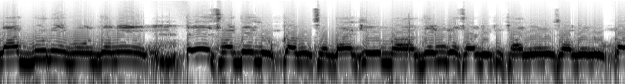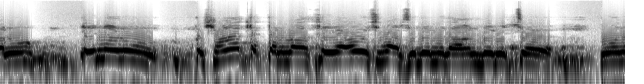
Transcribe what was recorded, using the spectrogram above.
ਲਾਗੂ ਨਹੀਂ ਹੋਣ ਦੇਣੇ। ਇਹ ਸਾਡੇ ਲੋਕਾਂ ਨੂੰ ਸੱਦਾ ਕੇ ਮਾਰ ਦੇਣਗੇ, ਸਾਡੀ ਕਿਸਾਨੀ ਨੂੰ, ਸਾਡੇ ਲੋਕਾਂ ਨੂੰ। ਇਹਨਾਂ ਨੂੰ ਪਛਾਣ ਤੱਕਣ ਵਾਸਤੇ ਆਓ ਸੰਘਰਸ਼ ਦੇ ਮੈਦਾਨ ਦੇ ਵਿੱਚ ਹੁਣ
